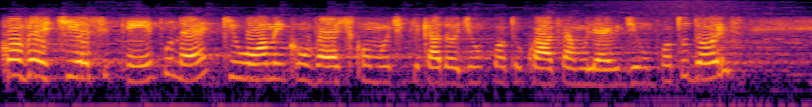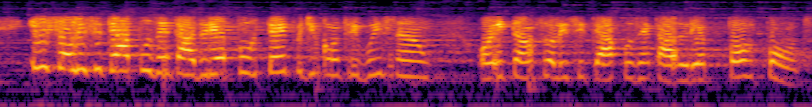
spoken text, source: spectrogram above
converti esse tempo, né? Que o homem converte com multiplicador de 1.4, a mulher de 1.2, e solicitei a aposentadoria por tempo de contribuição, ou então solicitei a aposentadoria por pontos.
